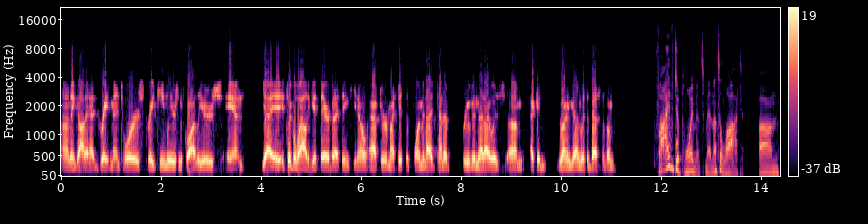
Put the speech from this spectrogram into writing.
uh, thank God I had great mentors, great team leaders and squad leaders. And yeah, it, it took a while to get there, but I think you know after my fifth deployment, I'd kind of proven that I was um, I could run and gun with the best of them. Five deployments, man, that's a lot. Um,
